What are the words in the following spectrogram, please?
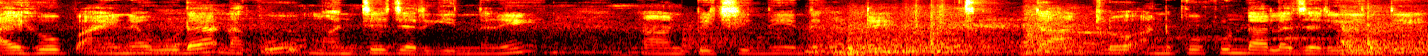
ఐ హోప్ అయినా కూడా నాకు మంచి జరిగిందని అనిపించింది. ఎందుకంటే దాంట్లో అనుకోకుండా అలా జరిగింది.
